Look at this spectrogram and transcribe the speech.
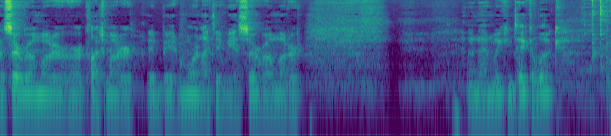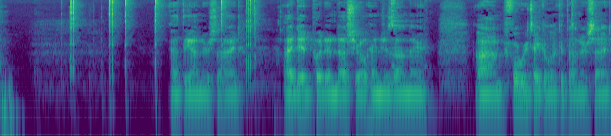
a servo motor, or a clutch motor. It'd be more likely to be a servo motor. And then we can take a look at the underside. I did put industrial hinges on there. Um, before we take a look at the underside,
